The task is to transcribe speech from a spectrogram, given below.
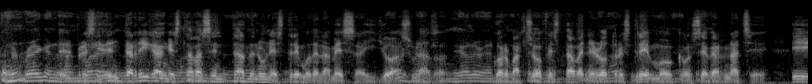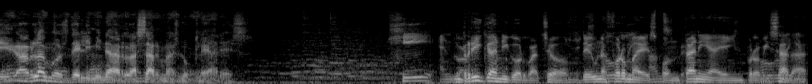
El presidente Reagan estaba sentado en un extremo de la mesa y yo a su lado. Gorbachev estaba en el otro extremo con Severnache y hablamos de eliminar las armas nucleares. Reagan y Gorbachev, de una forma espontánea e improvisada,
